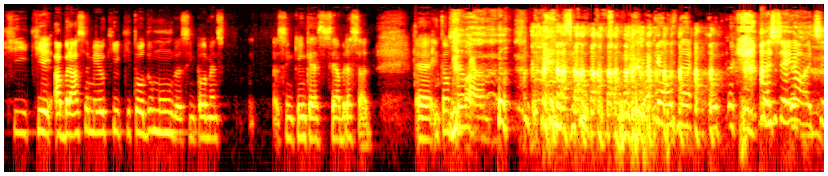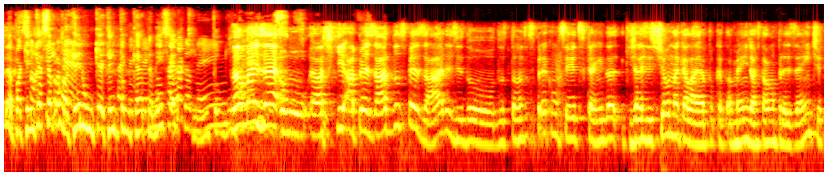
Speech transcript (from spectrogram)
que, que abraça meio que, que todo mundo, assim, pelo menos assim, quem quer ser abraçado. É, então, sei lá. Aquelas, né? Achei ótimo. É, pra quem Só quer ser abraçado. Quem não quer, quem É, quem quer também, sai daqui. também. Então, Não, mas é, o- eu acho que apesar dos pesares e do- dos tantos preconceitos que ainda que já existiam naquela época também, já estavam presentes,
